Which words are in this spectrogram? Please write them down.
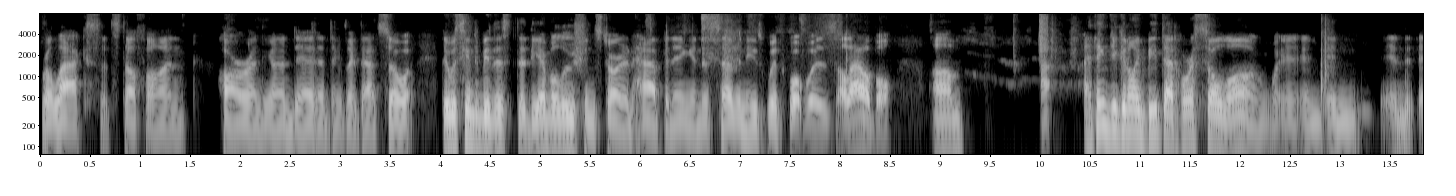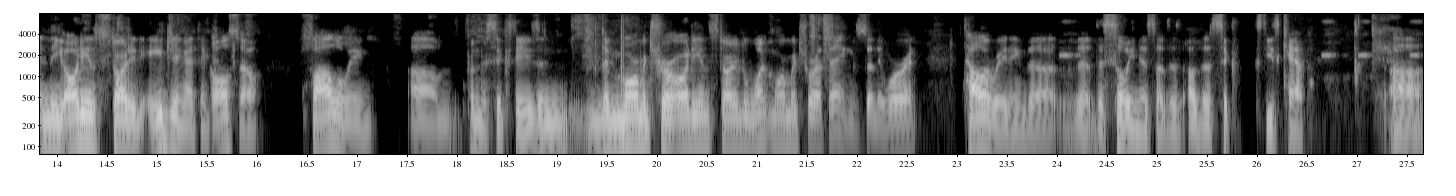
relax its stuff on horror and the undead and things like that. So there would seem to be this that the evolution started happening in the 70s with what was allowable. Um, I, I, think you can only beat that horse so long, and and, and the audience started aging. I think also following um, from the 60s, and the more mature audience started to want more mature things, and they weren't tolerating the the, the silliness of the of the 60s camp. Uh,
